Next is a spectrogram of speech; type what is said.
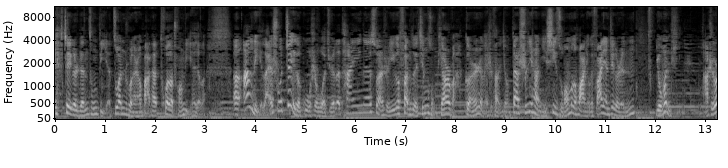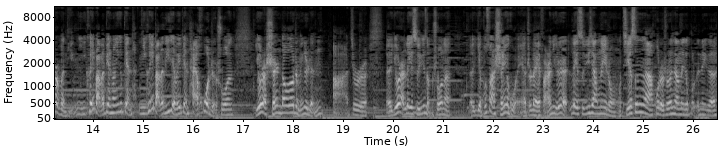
这个人从底下钻出来，然后把他拖到床底下去了。呃，按理来说，这个故事我觉得它应该算是一个犯罪惊悚片吧。个人认为是犯罪惊悚，但实际上你细琢磨的话，你会发现这个人有问题啊，是有点问题。你可以把它变成一个变态，你可以把它理解为变态，或者说有点神神叨叨这么一个人啊，就是呃，有点类似于怎么说呢？呃，也不算神与鬼啊之类，反正有点类似于像那种杰森啊，或者说像那个不那个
